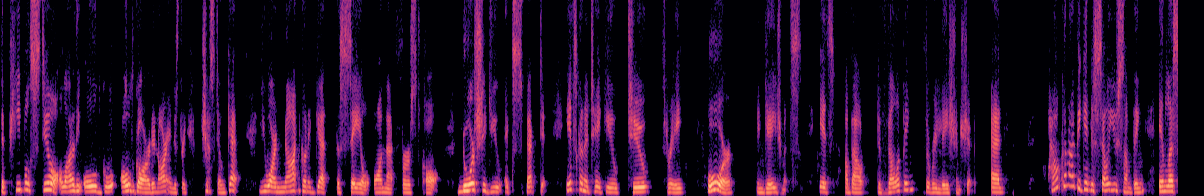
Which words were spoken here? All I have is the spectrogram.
that people still a lot of the old old guard in our industry just don't get. You are not going to get the sale on that first call nor should you expect it. It's going to take you two three four engagements. It's about developing the relationship. And how can I begin to sell you something unless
